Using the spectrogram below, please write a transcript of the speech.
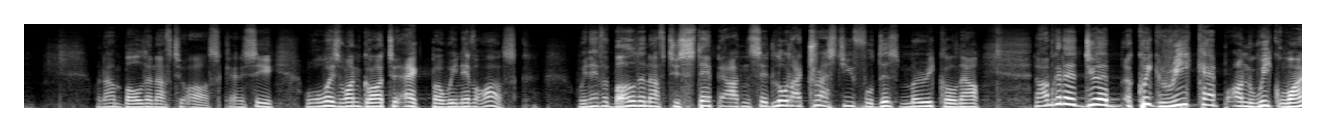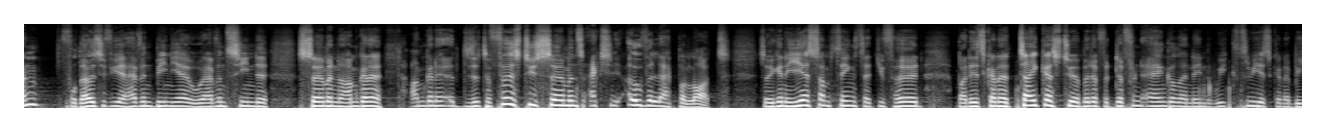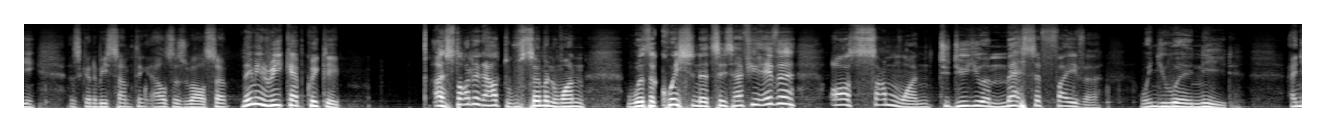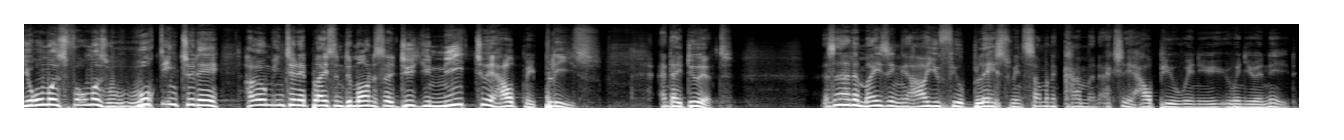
When I'm bold enough to ask. And you see, we always want God to act, but we never ask. We're never bold enough to step out and say, Lord, I trust you for this miracle. Now, now I'm going to do a, a, quick recap on week one. For those of you who haven't been here, who haven't seen the sermon, I'm going to, I'm going to, the, first two sermons actually overlap a lot. So you're going to hear some things that you've heard, but it's going to take us to a bit of a different angle. And then week three is going to be, is going to be something else as well. So let me recap quickly. I started out sermon one with a question that says, Have you ever asked someone to do you a massive favor when you were in need? And you almost almost walked into their home, into their place, and demanded, say, Dude, you need to help me, please. And they do it. Isn't that amazing how you feel blessed when someone come and actually help you when you when you're in need?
